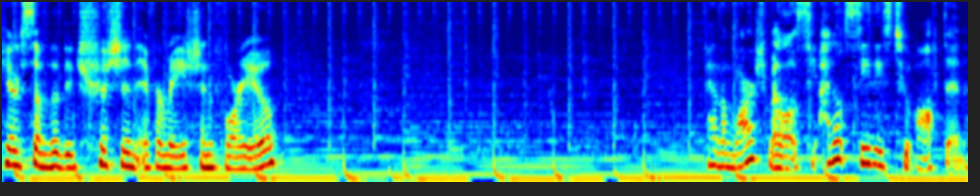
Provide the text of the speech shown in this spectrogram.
Here's some of the nutrition information for you. And the marshmallows, see, I don't see these too often.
